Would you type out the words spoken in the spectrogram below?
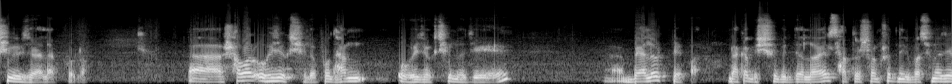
শিবির জয়লাভ করল। সবার অভিযোগ ছিল, প্রধান অভিযোগ ছিল যে ব্যালট পেপার, ঢাকা বিশ্ববিদ্যালয়ের ছাত্র সংসদ নির্বাচনে যে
